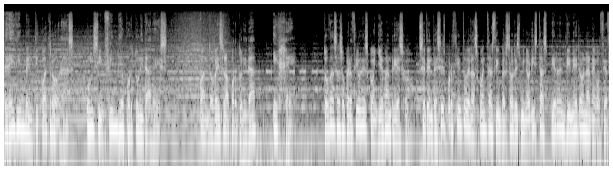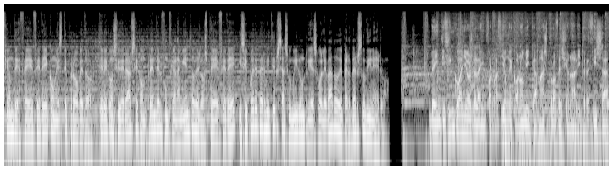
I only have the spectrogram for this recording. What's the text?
Trading 24 horas, un sinfín de oportunidades. Cuando ves la oportunidad, IG. Todas las operaciones conllevan riesgo. 76% de las cuentas de inversores minoristas pierden dinero en la negociación de CFD con este proveedor. Debe considerar si comprende el funcionamiento de los CFD y si puede permitirse asumir un riesgo elevado de perder su dinero. 25 años de la información económica más profesional y precisa,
